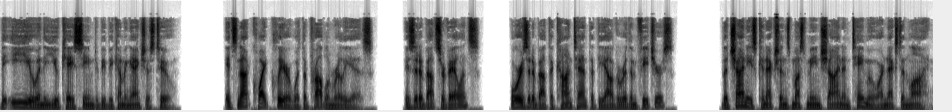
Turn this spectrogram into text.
the EU, and the UK seem to be becoming anxious too. It's not quite clear what the problem really is. Is it about surveillance? Or is it about the content that the algorithm features? The Chinese connections must mean Shein and Temu are next in line.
